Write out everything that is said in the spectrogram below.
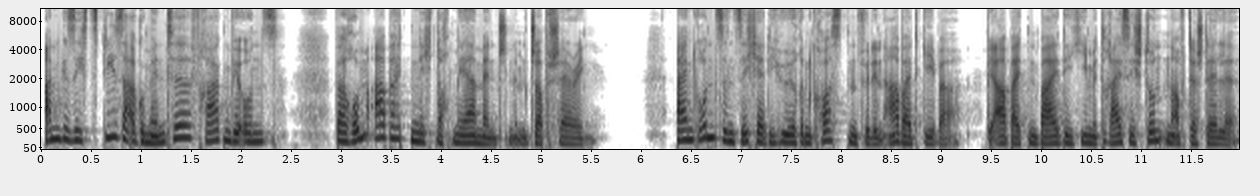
Angesichts dieser Argumente fragen wir uns, warum arbeiten nicht noch mehr Menschen im Jobsharing? Ein Grund sind sicher die höheren Kosten für den Arbeitgeber. Wir arbeiten beide je mit 30 Stunden auf der Stelle.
